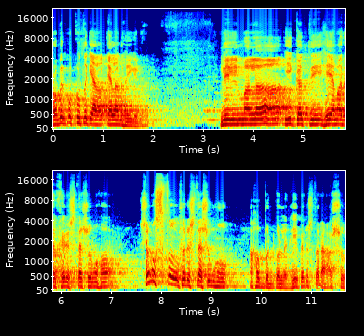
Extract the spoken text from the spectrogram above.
রবের পক্ষ থেকে এলান হয়ে গেল। লীলমালা ইকাতি হে আমার ফেরস্তা সমূহ সমস্ত ফেরস্তা সমূহ আহ্বান করলেন, হে ফেরস্তারা আসো,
